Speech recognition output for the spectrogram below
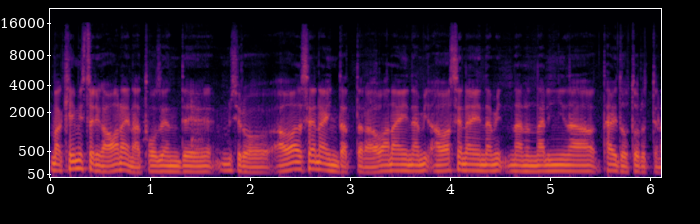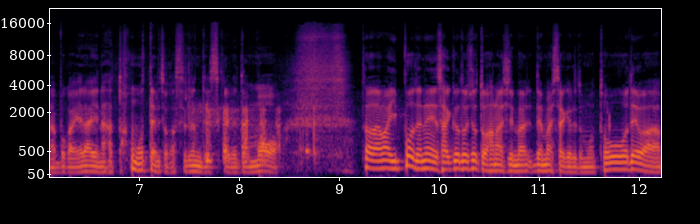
まあ、ケミストリーが合わないのは当然でむしろ合わせないんだったら合わないな合わせないななりにな態度を取るっていうのは僕は偉いなと思ったりとかするんですけれども。ただまあ一方でね先ほどちょっとお話出ましたけれども東欧では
